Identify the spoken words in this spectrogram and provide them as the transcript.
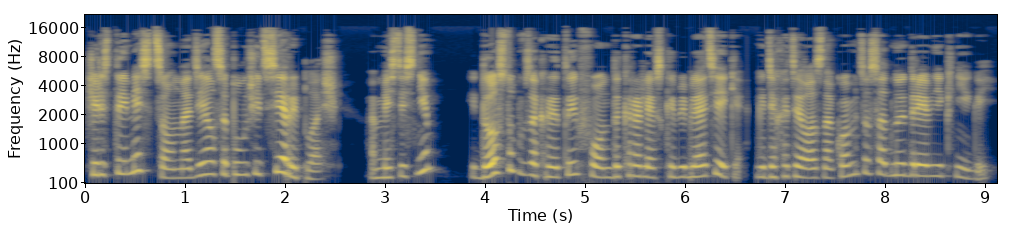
Через три месяца он надеялся получить серый плащ, а вместе с ним и доступ в закрытые фонды Королевской библиотеки, где хотел ознакомиться с одной древней книгой.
